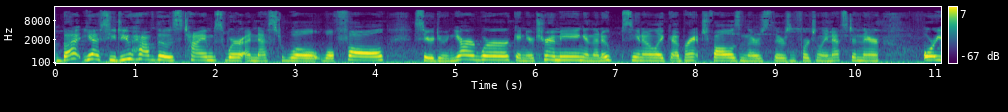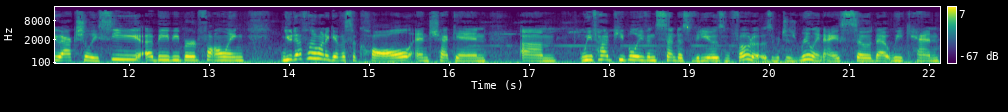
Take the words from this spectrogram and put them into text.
but yes, you do have those times where a nest will will fall. So you're doing yard work and you're trimming, and then oops, you know, like a branch falls and there's there's unfortunately a nest in there, or you actually see a baby bird falling. You definitely want to give us a call and check in. Um, we've had people even send us videos and photos, which is really nice, so that we can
